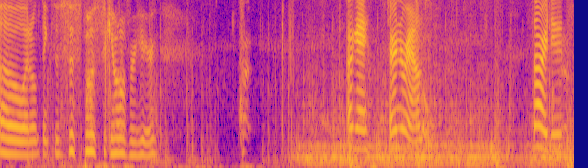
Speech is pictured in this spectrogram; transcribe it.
Oh, I don't think this is supposed to go over here. Okay, turn around. Sorry, dudes.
